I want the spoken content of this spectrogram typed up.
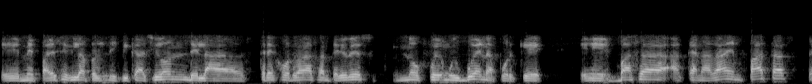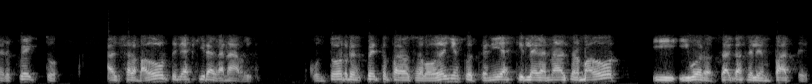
eh, me parece que la planificación de las tres jornadas anteriores no fue muy buena porque eh, vas a, Canadá en patas, perfecto. Al Salvador tenías que ir a ganarle. Con todo el respeto para los salvadoreños, pues tenías que irle a ganar al Salvador y, y bueno, sacas el empate.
